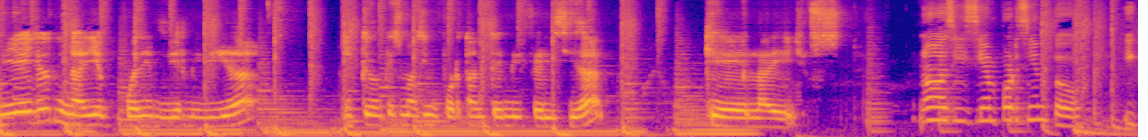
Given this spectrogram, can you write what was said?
ni ellos ni nadie puede vivir mi vida y creo que es más importante mi felicidad que la de ellos. No, sí, 100%. Y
